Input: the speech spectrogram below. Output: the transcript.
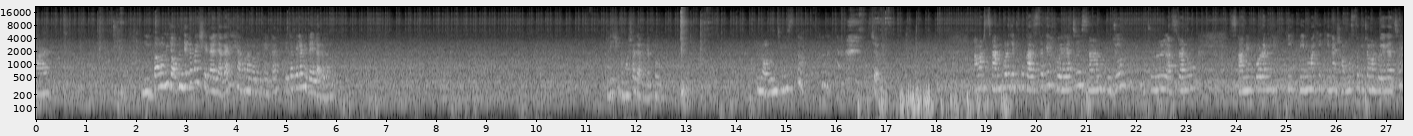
আর লিপ বাম আমি যখন যেটা পাই সেটাই লাগাই। এখন আপাতত এটা এটা পেলাম, এটাই লাগালাম বেশি ঘষা যাবে না তো নরম জিনিস তো? চলো। আমার স্নান করে যেটুকু কাজ থাকে, হয়ে গেছে, স্নান, পুজো, চুল আশ্রানো স্নানের পর আমি কি ক্রিম মাখি কি না, সমস্ত কিছু আমার হয়ে গেছে।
